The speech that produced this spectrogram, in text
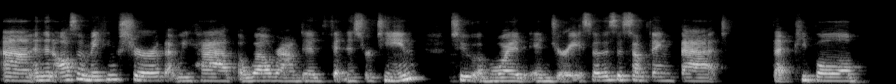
Um, and then also making sure that we have a well rounded fitness routine to avoid injury. So this is something that that people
